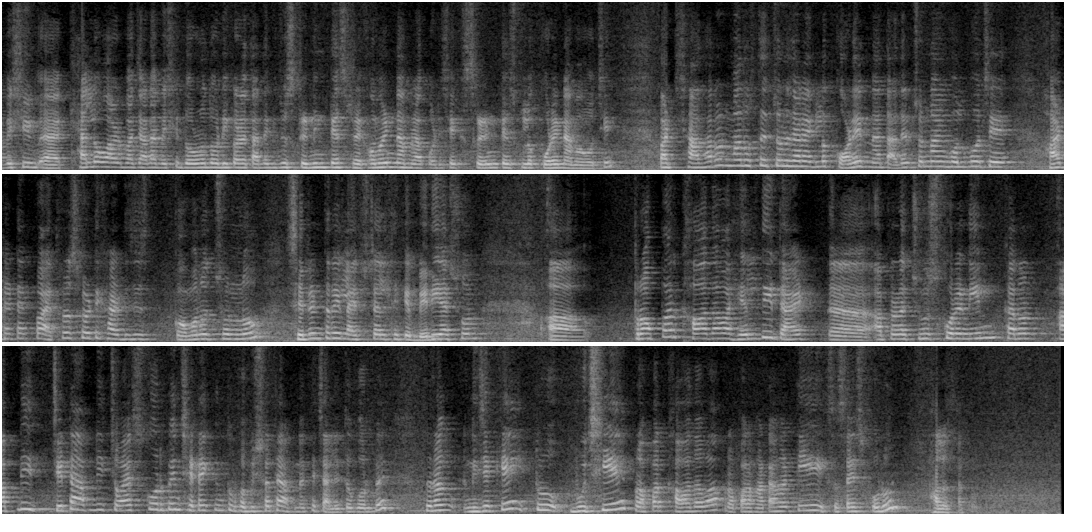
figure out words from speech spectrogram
বেশি খেলোয়াড় বা যারা বেশি দৌড়দৌড়ি করে, তাদের কিছু স্ক্রিনিং টেস্ট রেকমেন্ড আমরা করি। সেই স্ক্রিনিং টেস্টগুলো করে নেওয়া উচিত। বাট সাধারণ মানুষদের জন্য যারা এগুলো করেন না, তাদের জন্য আমি বলব যে হার্ট অ্যাটাক বা অ্যাথ্রোস্কলেরোটিক হার্ট ডিজিজ কমানোর জন্য সেডেন্টারি লাইফস্টাইল থেকে বেরিয়ে আসুন। প্রপার খাওয়া দাওয়া হেলদি ডায়েট আপনারা চুজ করে নিন। কারণ আপনি, যেটা আপনি চয়েস করবেন, সেটাই কিন্তু ভবিষ্যতে আপনাকে চালিত করবে। সুতরাং নিজেকে একটু বুঝিয়ে প্রপার খাওয়া দাওয়া প্রপার হাঁটাহাঁটি এক্সারসাইজ করুন। ভালো থাকুন।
